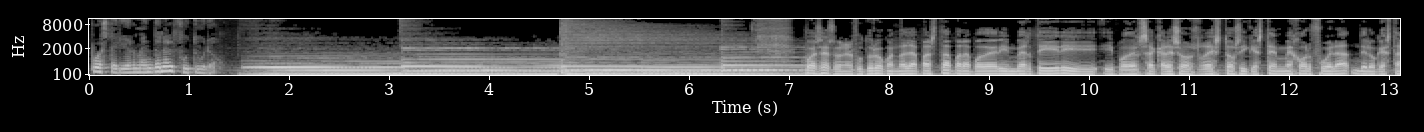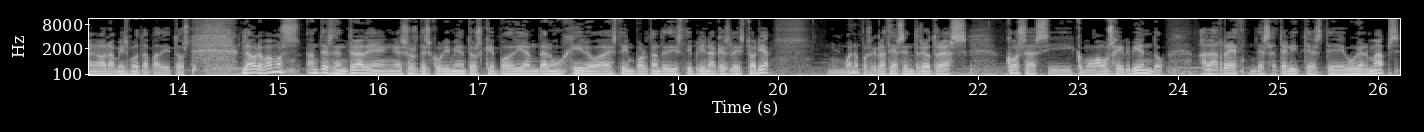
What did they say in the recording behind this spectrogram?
posteriormente en el futuro. Pues eso, en el futuro cuando haya pasta para poder invertir y, poder sacar esos restos y que estén mejor fuera de lo que están ahora mismo tapaditos. Laura, vamos antes de entrar en esos descubrimientos que podrían dar un giro a esta importante disciplina que es la historia. Bueno, pues gracias entre otras cosas y como vamos a ir viendo a la red de satélites de Google Maps,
